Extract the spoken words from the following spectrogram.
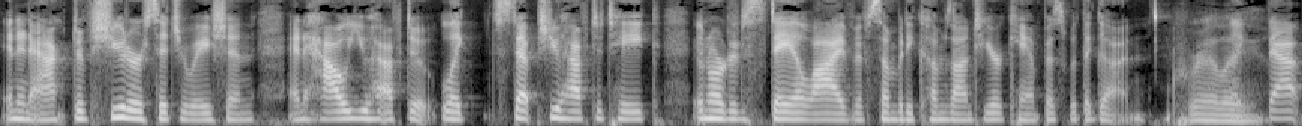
in an active shooter situation and how you have to like steps you have to take in order to stay alive if somebody comes onto your campus with a gun. Really? Like that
